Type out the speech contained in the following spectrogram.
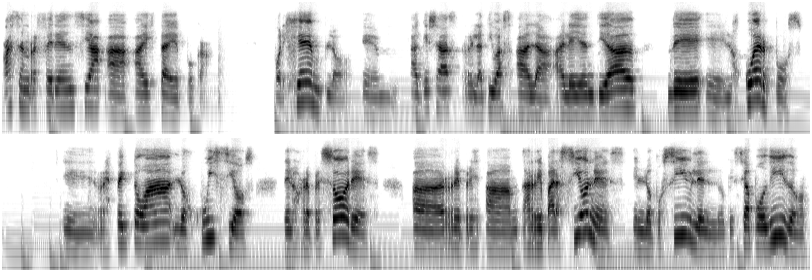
hacen referencia a, esta época. Por ejemplo, em, aquellas relativas a la, identidad de eh, los cuerpos, eh, respecto a los juicios de los represores, a, reparaciones en lo posible, en lo que se ha podido,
